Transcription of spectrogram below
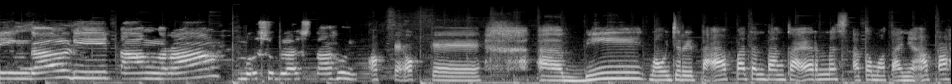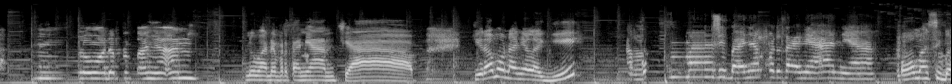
tinggal di Tangerang, umur 11 tahun. Oke, oke. Abi mau cerita apa tentang Kak Ernest atau mau tanya apa? Hmm, belum ada pertanyaan. Belum ada pertanyaan, siap. Kira mau nanya lagi? Aku masih banyak pertanyaannya. Oh masih ba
